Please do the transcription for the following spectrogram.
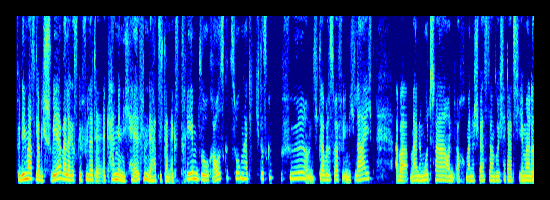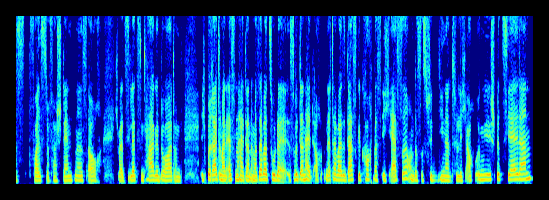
für den war es, glaube ich, schwer, weil er das Gefühl hatte, er kann mir nicht helfen. Der hat sich dann extrem so rausgezogen, hatte ich das Gefühl. Und ich glaube, das war für ihn nicht leicht. Aber meine Mutter und auch meine Schwester und so, ich hatte, hatte ich immer das vollste Verständnis. Auch ich war jetzt die letzten Tage dort und ich bereite mein Essen halt dann immer selber zu. es wird dann halt auch netterweise das gekocht, was ich esse. Und das ist für die natürlich auch irgendwie speziell dann.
